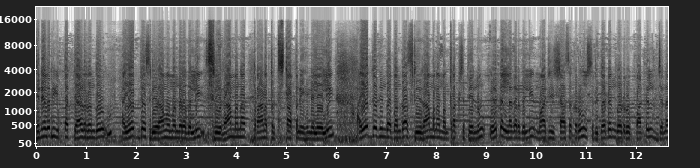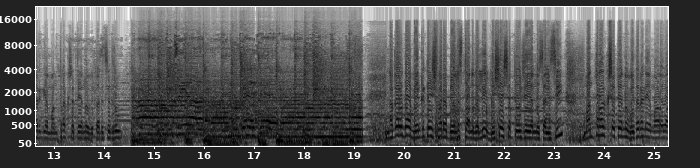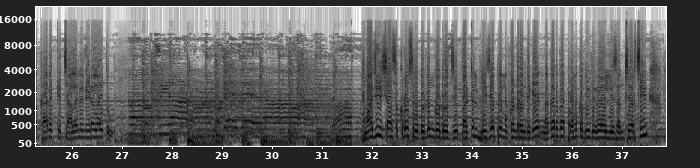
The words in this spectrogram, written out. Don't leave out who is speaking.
Speaker 1: ಜನವರಿ ಇಪ್ಪತ್ತೆರಡರಂದು ಅಯೋಧ್ಯೆ ಶ್ರೀರಾಮ ಮಂದಿರದಲ್ಲಿ ಶ್ರೀರಾಮನ ಪ್ರಾಣ ಪ್ರತಿಷ್ಠಾಪನೆ ಹಿನ್ನೆಲೆಯಲ್ಲಿ ಅಯೋಧ್ಯದಿಂದ ಬಂದ ಶ್ರೀರಾಮನ ಮಂತ್ರಾಕ್ಷತೆಯನ್ನು ಇಳಕಲ್ ನಗರದಲ್ಲಿ ಮಾಜಿ ಶಾಸಕರು ಶ್ರೀ ದೊಡ್ಡನಗೌಡರು ಪಾಟೀಲ್ ಜನರಿಗೆ ಮಂತ್ರಾಕ್ಷತೆಯನ್ನು ವಿತರಿಸಿದರು. ನಗರದ ವೆಂಕಟೇಶ್ವರ ದೇವಸ್ಥಾನದಲ್ಲಿ ವಿಶೇಷ ಪೂಜೆಯನ್ನು ಸಲ್ಲಿಸಿ ಮಂತ್ರಾಕ್ಷತೆಯನ್ನು ವಿತರಣೆ ಮಾಡುವ ಕಾರ್ಯಕ್ಕೆ ಚಾಲನೆ ನೀಡಲಾಯಿತು. ಮಾಜಿ ಶಾಸಕರು ಶ್ರೀ ದೊಡ್ಡನಗೌಡರು ಜಿ ಪಾಟೀಲ್ ಬಿಜೆಪಿ ಮುಖಂಡರೊಂದಿಗೆ ನಗರದ ಪ್ರಮುಖ ಬೀದಿಗಳಲ್ಲಿ ಸಂಚರಿಸಿ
